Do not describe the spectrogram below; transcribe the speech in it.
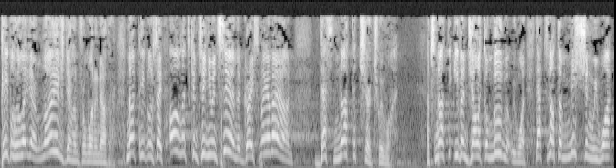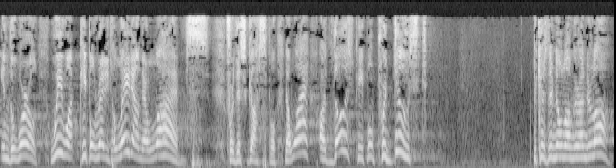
People who lay their lives down for one another. Not people who say, oh, let's continue in sin that grace may abound. That's not the church we want. That's not the evangelical movement we want. That's not the mission we want in the world. We want people ready to lay down their lives for this gospel. Now why are those people produced? Because they're no longer under law.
